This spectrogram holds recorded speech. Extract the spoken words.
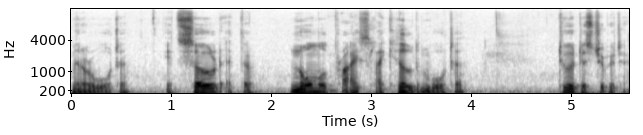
mineral water. It's sold at the normal price, like Hildon water, to a distributor.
